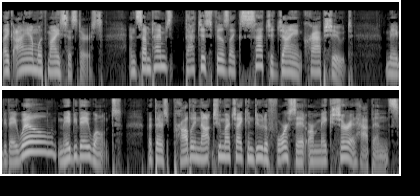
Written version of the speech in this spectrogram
like I am with my sisters. And sometimes that just feels like such a giant crapshoot. Maybe they will, maybe they won't but there's probably not too much I can do to force it or make sure it happens.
